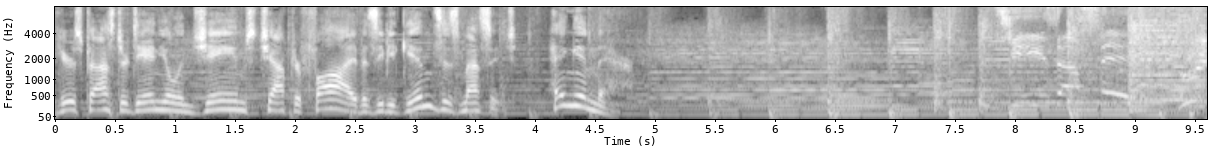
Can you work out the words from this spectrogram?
here's Pastor Daniel in James chapter 5 as he begins his message. Hang in there. Jesus is real.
